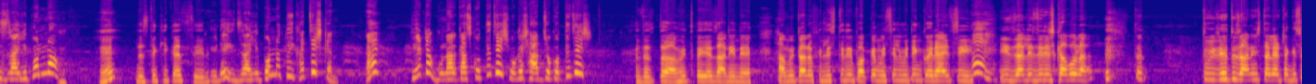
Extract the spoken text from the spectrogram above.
ইসরায়েলি পণ্য হ্যাঁ দোস্ত কি করছিস এটা ইসরায়েলি পণ্য তুই খাচ্ছিস কেন তুই একটা গুনার কাজ করতেছিস? ওকে সাহায্য করতেছিস? দোস্ত আমি তো ইয়ে জানি না আমি তো আরও ফিলিস্তিনের পক্ষে মিছিল মিটিং করে আইছি। হ্যাঁ। ইসরায়েলি জিনিস খাব না। তো তুই যেহেতু জানিস তাহলে একটা কিছু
